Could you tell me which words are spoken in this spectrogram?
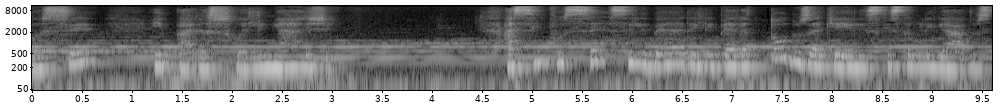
você e para a sua linhagem. Assim você se libera e libera todos aqueles que estão ligados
